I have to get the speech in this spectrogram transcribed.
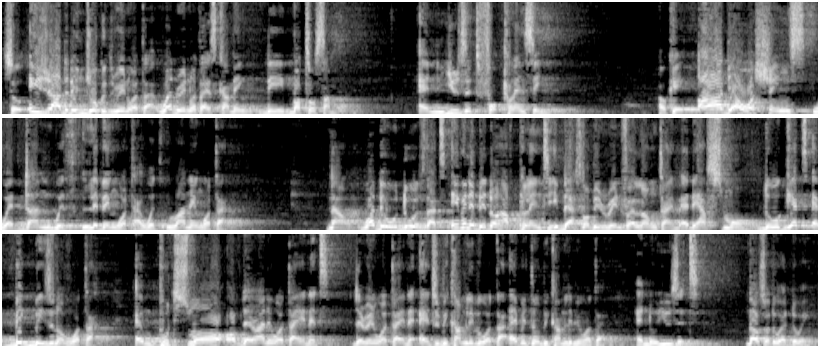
So Israel didn't joke with rainwater. When rainwater is coming, they bottle some and use it for cleansing. Okay, all their washings were done with living water, with running water. Now, what they will do is that even if they don't have plenty, if there's not been rain for a long time and they have small, they will get a big basin of water and put small of the running water in it, the rainwater in it, and to become living water. Everything will become living water and they'll use it. That's what they were doing.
